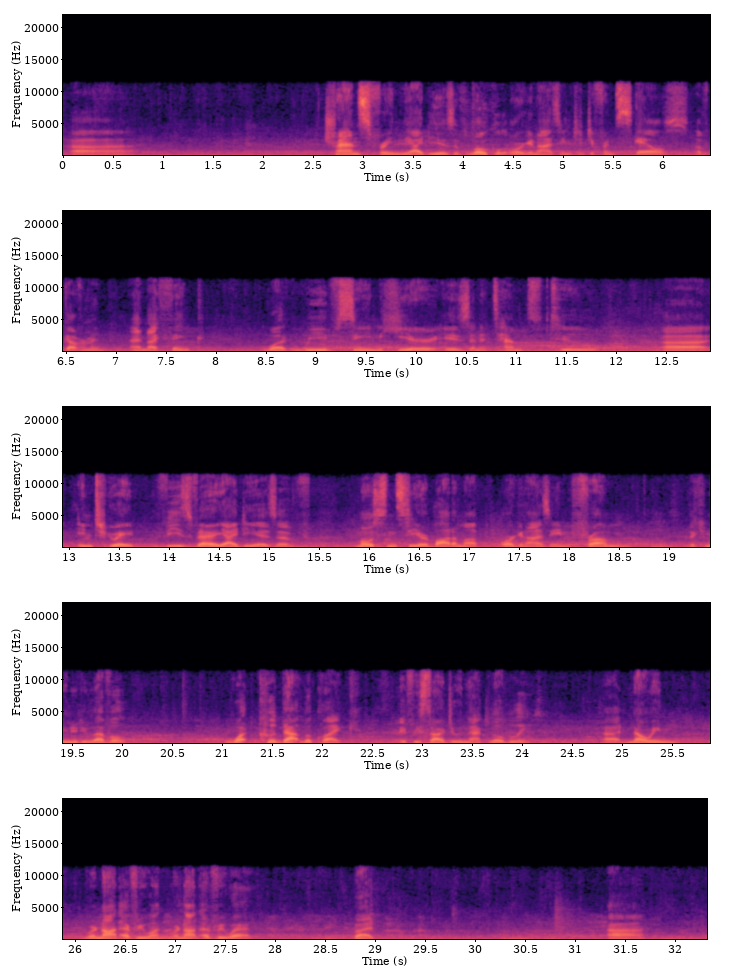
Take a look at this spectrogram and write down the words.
uh, transferring the ideas of local organizing to different scales of government. And I think what we've seen here is an attempt to uh, integrate these very ideas of most sincere bottom-up organizing from the community level. What could that look like if we start doing that globally? Uh, knowing we're not everyone, we're not everywhere, but uh,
